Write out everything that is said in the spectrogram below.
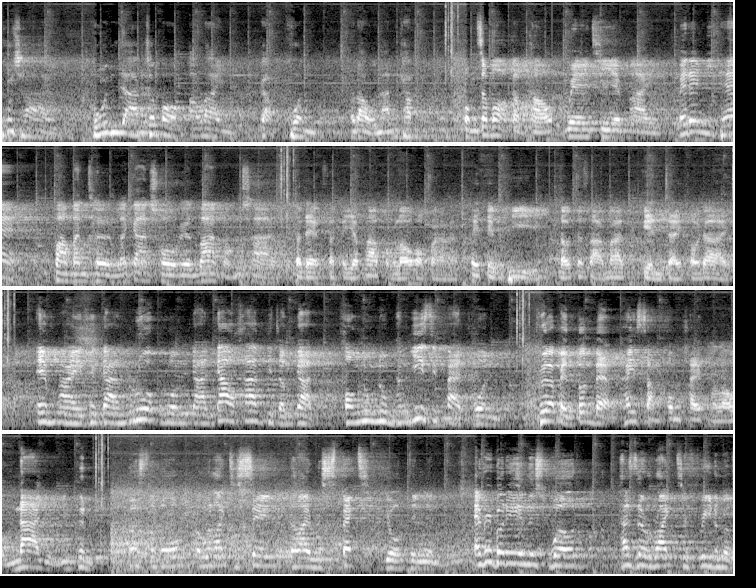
ผู้ชาย คุณอยากจะบอกอะไรกับคนเหล่านั้นครับ ผมจะบอกกับเขาเวที MI ไม่ได้มีแค่ ความบันเทิงและการโชว์เรือนบ้านของผู้ชาย แสดงศักยภาพของเราออกมาให้เต็มที่เราจะสามารถเปลี่ยนใจเขาได้ MI คือการรวบรวมการก้าวข้ามขีดจำกัด ของหนุ่มๆทั้ง 28 คน เพื่อเป็นต้นแบบให้สังคมไทยของเราน่าอยู่ยิ่งขึ้น First of all I would like to say that I respect your opinion Everybody in this world has the right to freedom of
